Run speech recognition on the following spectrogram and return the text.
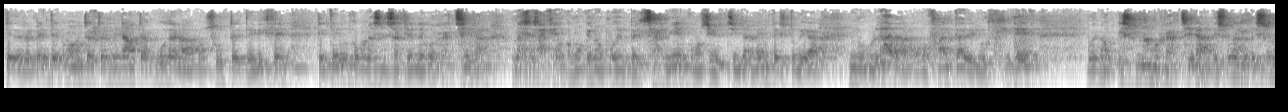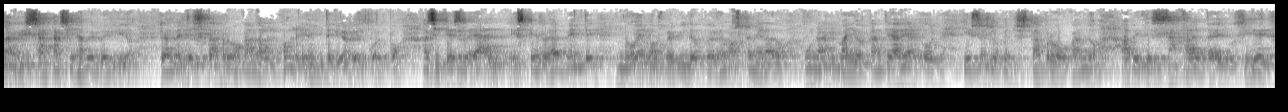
que de repente en un momento determinado te acuden a la consulta y te dicen que tienen como una sensación de borrachera, una sensación como que no pueden pensar bien, como si la mente estuviera nublada, como falta de lucidez bueno, es una borrachera, es una, es una resaca sin haber bebido. Realmente se está provocando alcohol en el interior del cuerpo. Así que es real, es que realmente no hemos bebido, pero hemos generado una mayor cantidad de alcohol y eso es lo que nos está provocando a veces esa falta de lucidez.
